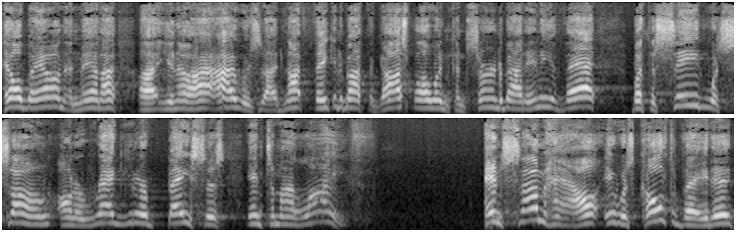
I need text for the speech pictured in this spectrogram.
hellbound, and man, I, uh, you know, I, I was uh, not thinking about the gospel. I wasn't concerned about any of that. But the seed was sown on a regular basis into my life. And somehow it was cultivated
